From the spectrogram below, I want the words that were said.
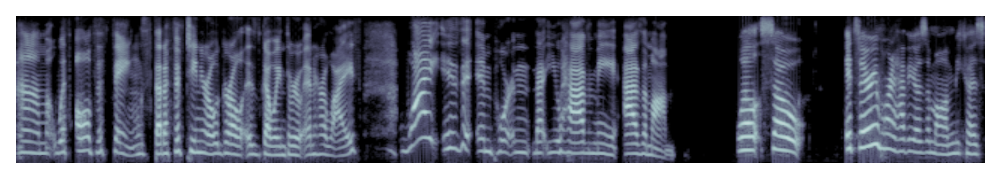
um, with all the things that a 15 year old girl is going through in her life. Why is it important that you have me as a mom? Well, so it's very important to have you as a mom because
